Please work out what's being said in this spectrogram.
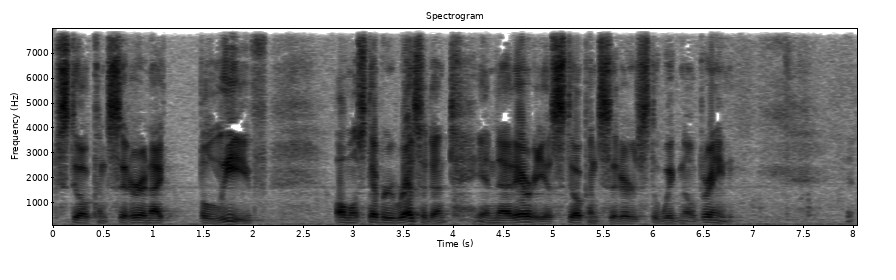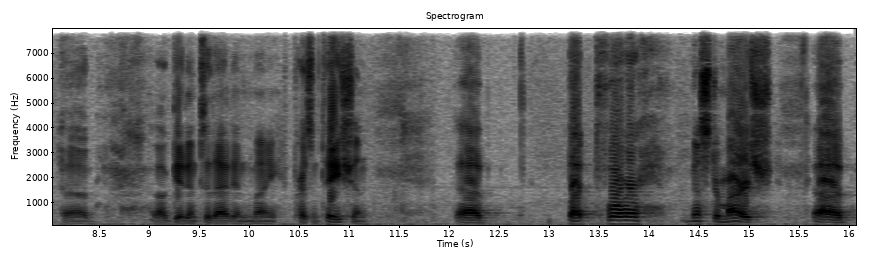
still consider, and I believe almost every resident in that area still considers the Wignall Drain. Uh, I'll get into that in my presentation. Uh, but for Mr. Marsh, uh,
